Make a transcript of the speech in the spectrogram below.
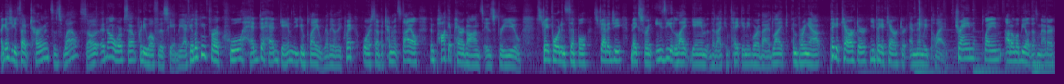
I guess you can set up tournaments as well, so it all works out pretty well for this game. But yeah, if you're looking for a cool head-to-head -head game that you can play really, really quick or set up a tournament style, then Pocket Paragons is for you. Straightforward and simple strategy makes for an easy, light game that I can take anywhere that I'd like and bring out, pick a character, you pick a character, and then we play. Train, plane, automobile, it doesn't matter.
